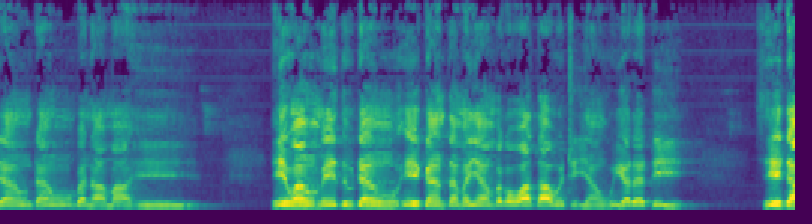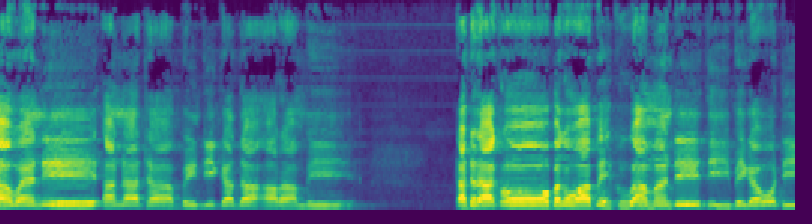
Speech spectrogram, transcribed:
ဒံတံဗနာမဟိဧဝံမေတုတံဧကံသမယံဘဂဝတာဝဋ္ဌိယံဝိဟရတိ ဇေတဝနေအနာထပိန္တိကတအာရာမိတတရာခောဘဂဝဘိက္ခုအာမန္တေတိဘေကဝတိ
